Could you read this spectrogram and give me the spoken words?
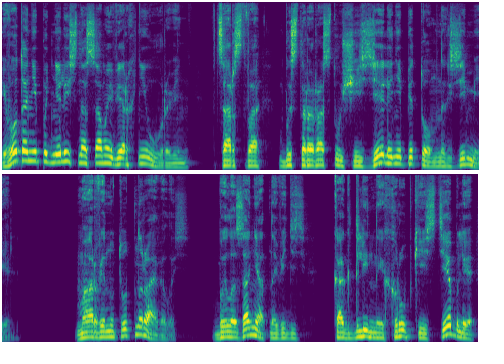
И вот они поднялись на самый верхний уровень, царство быстрорастущей зелени питомных земель. Марвину тут нравилось. Было занятно видеть, как длинные хрупкие стебли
